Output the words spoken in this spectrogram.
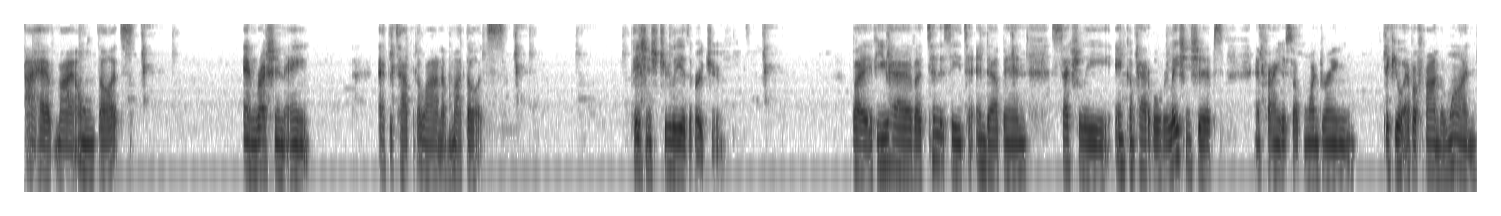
I have my own thoughts, and rushing ain't at the top of the line of my thoughts. Patience truly is a virtue. But if you have a tendency to end up in sexually incompatible relationships and find yourself wondering if you'll ever find the one,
